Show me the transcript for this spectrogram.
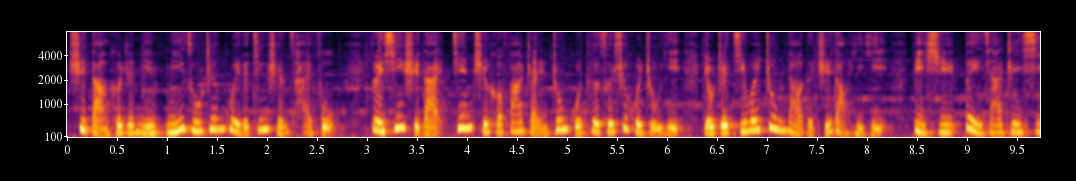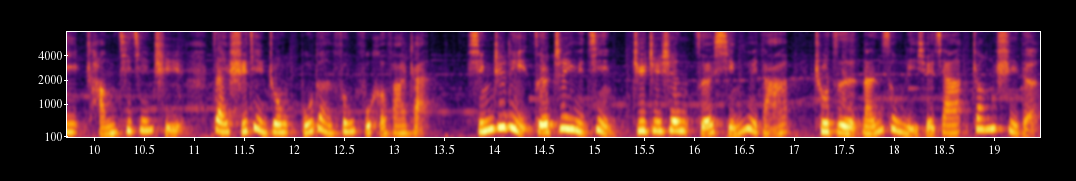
是党和人民弥足珍贵的精神财富，对新时代坚持和发展中国特色社会主义有着极为重要的指导意义，必须倍加珍惜，长期坚持，在实践中不断丰富和发展。行之利则知愈尽，知之深则行愈达，出自南宋理学家张氏的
